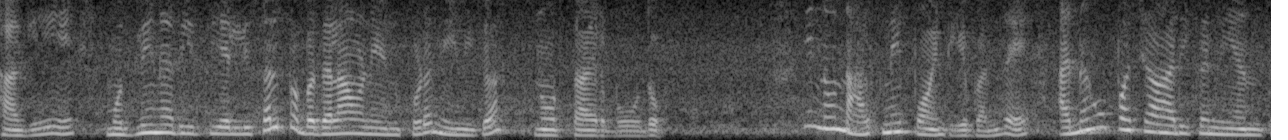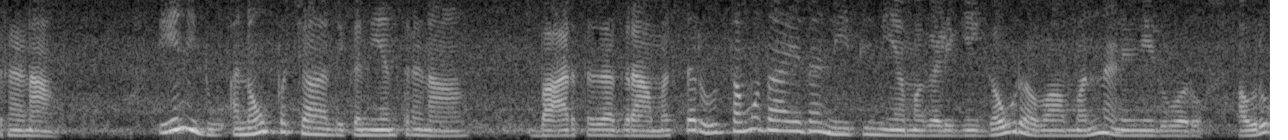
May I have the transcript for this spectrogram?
ಹಾಗೆಯೇ ಮೊದಲಿನ ರೀತಿಯಲ್ಲಿ ಸ್ವಲ್ಪ ಬದಲಾವಣೆಯನ್ನು ಕೂಡ ನೀವೀಗ ನೋಡ್ತಾ ಇರ್ಬೋದು. ಇನ್ನು ನಾಲ್ಕನೇ ಪಾಯಿಂಟ್ಗೆ ಬಂದರೆ ಅನೌಪಚಾರಿಕ ನಿಯಂತ್ರಣ. ಏನಿದು ಅನೌಪಚಾರಿಕ ನಿಯಂತ್ರಣ? ಭಾರತದ ಗ್ರಾಮಸ್ಥರು ಸಮುದಾಯದ ನೀತಿ ನಿಯಮಗಳಿಗೆ ಗೌರವ, ಮನ್ನಣೆ ನೀಡುವರು. ಅವರು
